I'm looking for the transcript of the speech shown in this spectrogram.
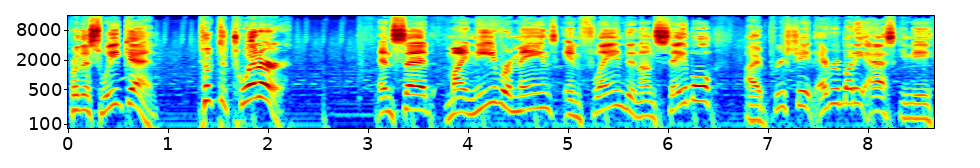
for this weekend. Took to Twitter and said, My knee remains inflamed and unstable. I appreciate everybody asking me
